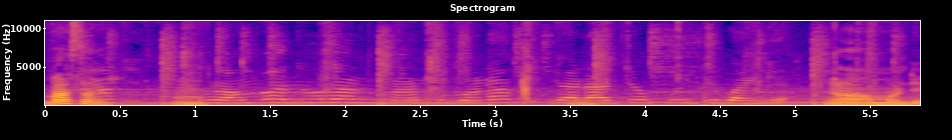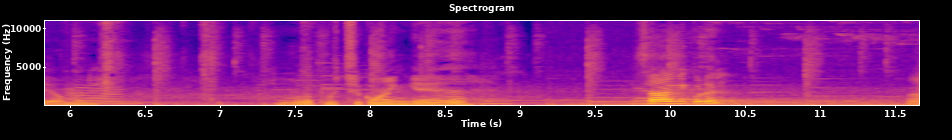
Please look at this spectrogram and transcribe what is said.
வாசன் ம். ஆமாண்டி ஆமாண்டி. நல்லா பிடிச்சிக்குவாங்க சாவி கொடு. ஆ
